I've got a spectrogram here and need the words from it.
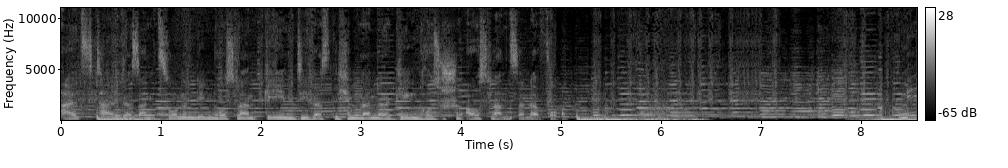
Als Teil der Sanktionen gegen Russland gehen die westlichen Länder gegen russische Auslandssender vor. Mais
